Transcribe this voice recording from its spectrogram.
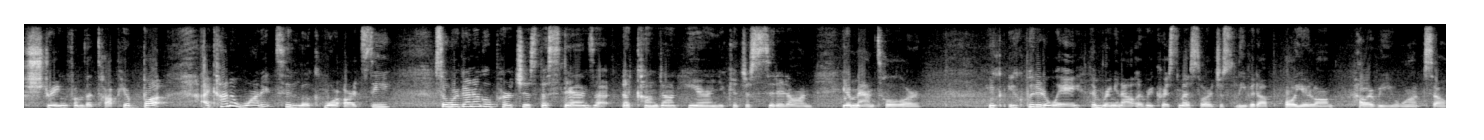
string from the top here but I kind of want it to look more artsy so we're gonna go purchase the stands that, that come down here and you could just sit it on your mantle or you, you put it away and bring it out every Christmas or just leave it up all year long however you want so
